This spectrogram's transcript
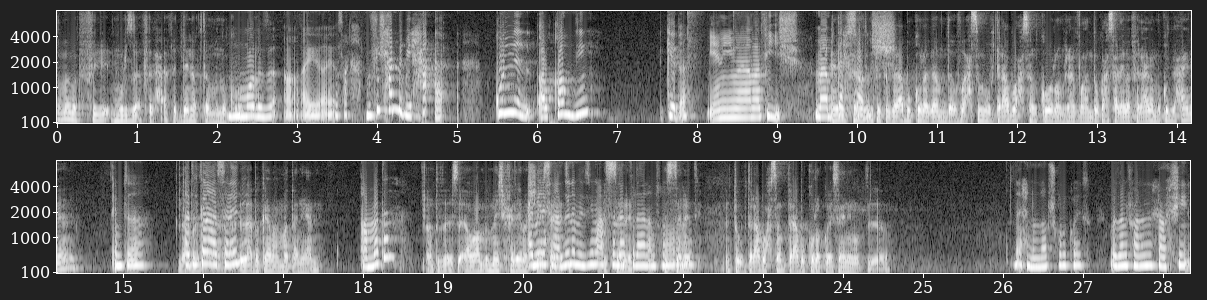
والله ما في مرزق في الحق في الدنيا أكتر منكم مرزق. آه أيوه أيوه صح. مفيش حد بيحقق كل الالقاب دي كده. يعني ما ما فيش. ما يعني دي كنتوا بتحصلش بتلعبوا كورة جامدة واحسن وبتلعبوا أحسن كورة ومش عارف وعندكم أحسن لعيبة في العالم وكل حاجة يعني؟ إمتى هتتكلم على السنة دي؟ لا بتكلم عامة يعني. عامة؟ أنتوا هو ماشي السنة إحنا دي. عندنا بنزيما السنة لاعب في العالم. صراحة. السنة دي. أنتوا بتلعبوا احسن بتلعبوا كورة كويسة يعني؟ وبت... لا إحنا ما بنلعبش كورة كويس بس ده مش معناه إن إحنا وحشين.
